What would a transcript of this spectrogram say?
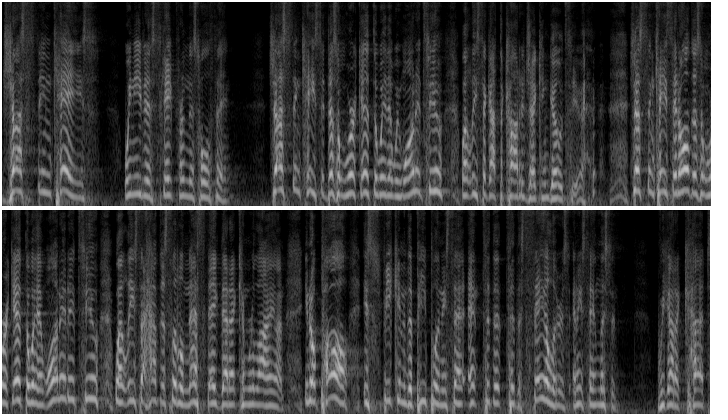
just in case we need to escape from this whole thing. Just in case it doesn't work out the way that we want it to, well, at least I got the cottage I can go to. Just in case it all doesn't work out the way I wanted it to, well, at least I have this little nest egg that I can rely on. You know, Paul is speaking to the people and he said, and to the, to the sailors, and he's saying, listen, we got to cut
